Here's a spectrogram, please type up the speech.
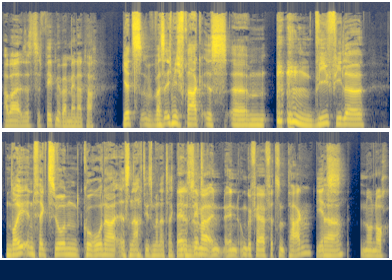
Aber das fehlt mir beim Männertag. Jetzt, was ich mich frage, ist, ähm, wie viele Neuinfektionen Corona es nach diesem Männertag Ja, geben das sehen wir in, in ungefähr 14 Tagen. Jetzt Ja. nur noch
